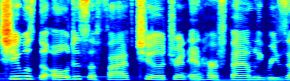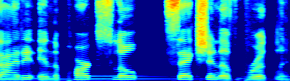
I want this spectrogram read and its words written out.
She was the oldest of five children, and her family resided in the Park Slope section of Brooklyn,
